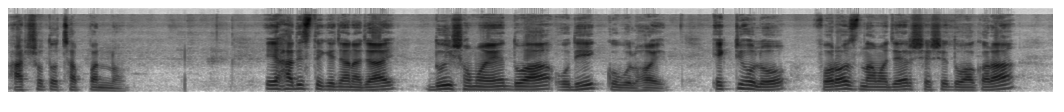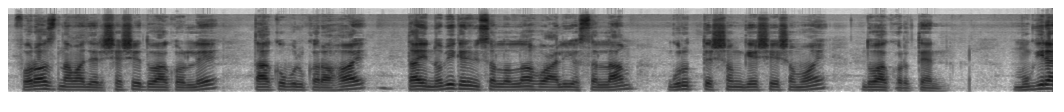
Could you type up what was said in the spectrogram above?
আটশত ছাপ্পান্ন। এ হাদিস থেকে জানা যায়, দুই সময়ে দোয়া অধিক কবুল হয়। একটি হলো ফরজ নামাজের শেষে দোয়া করা, ফরজ নামাজের শেষে দোয়া করলে তা কবুল করা হয়। তাই নবী করিম সাল্লাহ আলী আসাল্লাম গুরুত্বের সঙ্গে সে সময় দোয়া করতেন। মুগিরা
